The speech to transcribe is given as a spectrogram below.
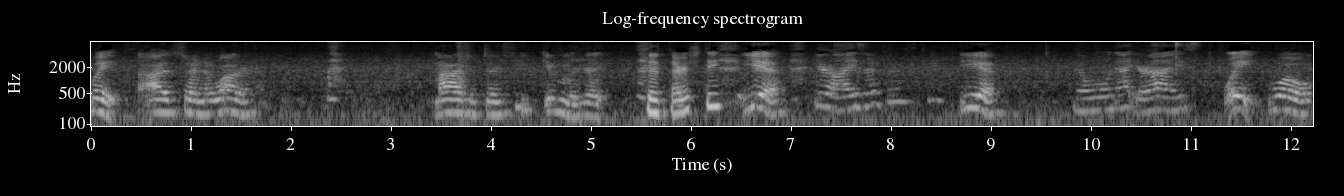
Wait, eyes turn the water. My eyes are thirsty. Give them a drink. They're thirsty? Yeah, Your eyes are thirsty? yeah. No, not your eyes. Wait, whoa.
